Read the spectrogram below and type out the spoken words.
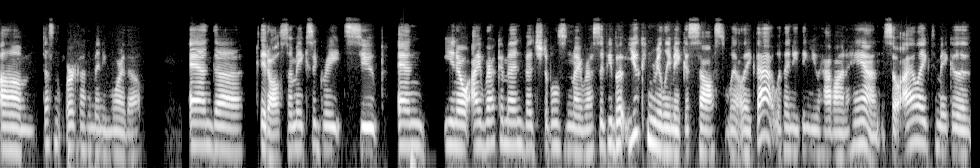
Um, doesn't work on him anymore though. And uh, it also makes a great soup. And you know, I recommend vegetables in my recipe, but you can really make a sauce like that with anything you have on hand. So I like to make a,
